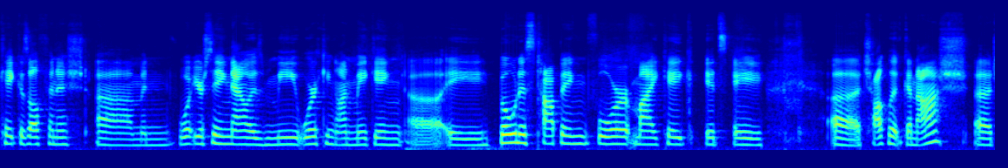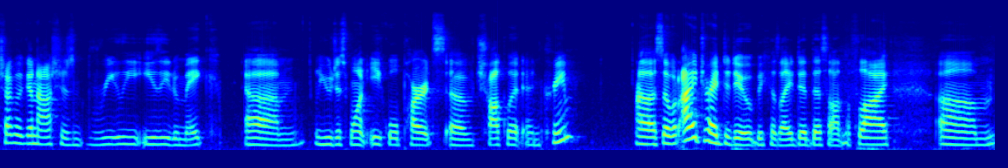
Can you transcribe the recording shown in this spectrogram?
cake is all finished, um, and what you're seeing now is me working on making uh, a bonus topping for my cake. It's a uh, chocolate ganache. Uh, chocolate ganache is really easy to make. Um, you just want equal parts of chocolate and cream. Uh, so what I tried to do, because I did this on the fly, um,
